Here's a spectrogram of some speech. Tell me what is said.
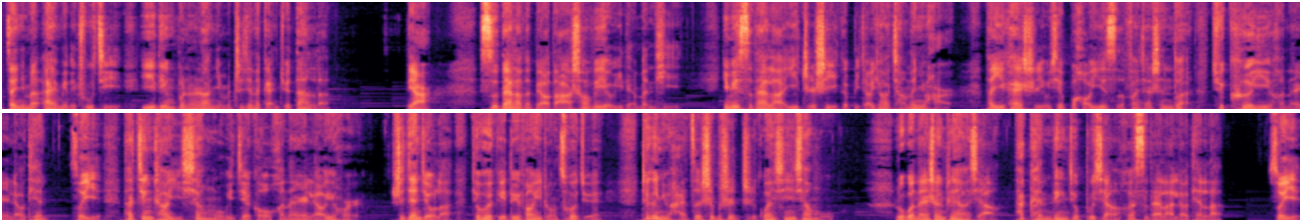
在你们暧昧的初期，一定不能让你们之间的感觉淡了。第二，Stella 的表达稍微有一点问题。因为 Stella 一直是一个比较要强的女孩，她一开始有些不好意思放下身段去刻意和男人聊天，所以她经常以项目为借口和男人聊一会儿。时间久了，就会给对方一种错觉：这个女孩子是不是只关心项目？如果男生这样想，他肯定就不想和 Stella 聊天了。所以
